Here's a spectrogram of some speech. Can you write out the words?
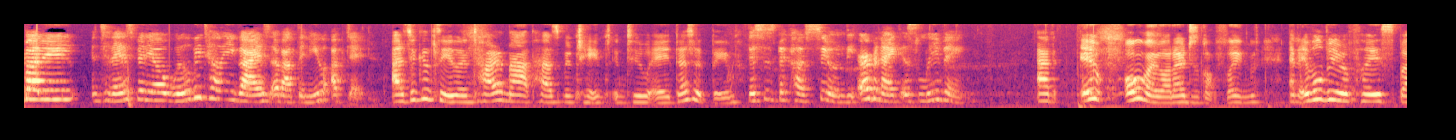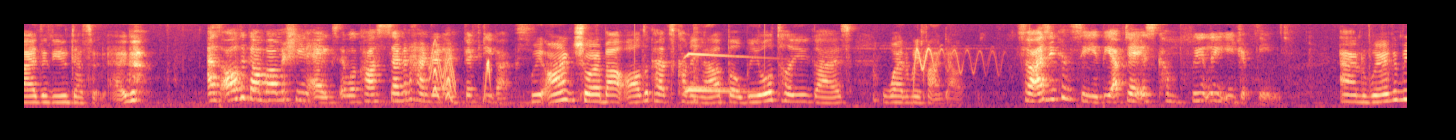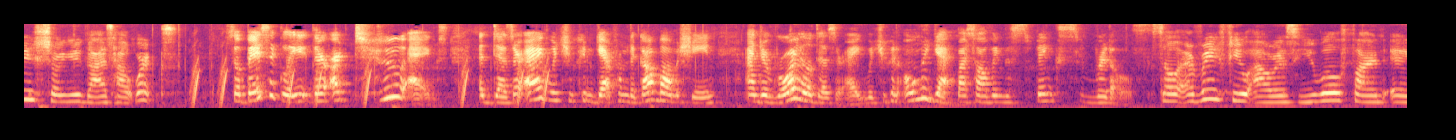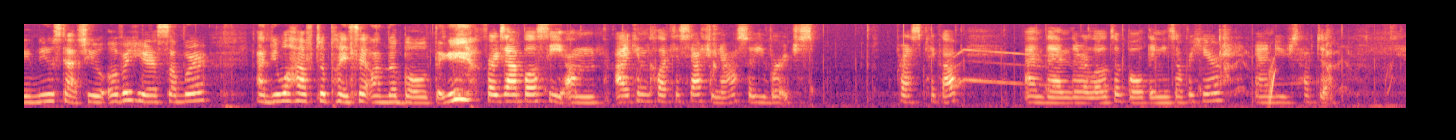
everybody! In today's video, we'll be telling you guys about the new update. As you can see, the entire map has been changed into a desert theme. This is because soon the urban egg is leaving. And it, oh my god, I just got flinged. And it will be replaced by the new desert egg. As all the gumball machine eggs, it will cost 750 bucks. We aren't sure about all the pets coming out, but we will tell you guys when we find out. So as you can see, the update is completely Egypt themed. And we're going to be showing you guys how it works. So basically, there are two eggs. A desert egg, which you can get from the gumball machine, and a royal desert egg, which you can only get by solving the Sphinx riddles. So every few hours, you will find a new statue over here somewhere, and you will have to place it on the bowl thingy. For example, see, um, I can collect a statue now, so you just press pick up, and then there are loads of bowl thingies over here, and you just have to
